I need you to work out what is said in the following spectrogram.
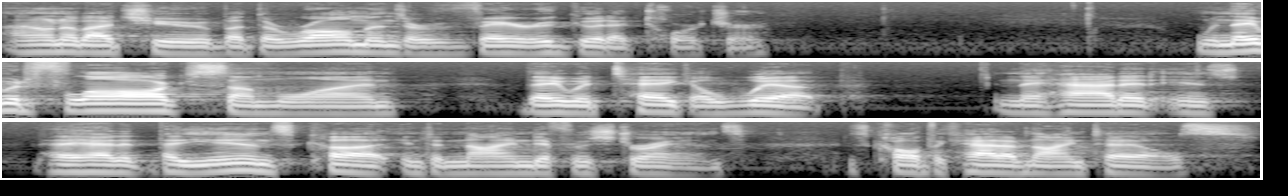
I don't know about you, but the Romans are very good at torture. When they would flog someone, they would take a whip and they had it in, they had it, the ends cut into nine different strands. It's called the cat of nine tails.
